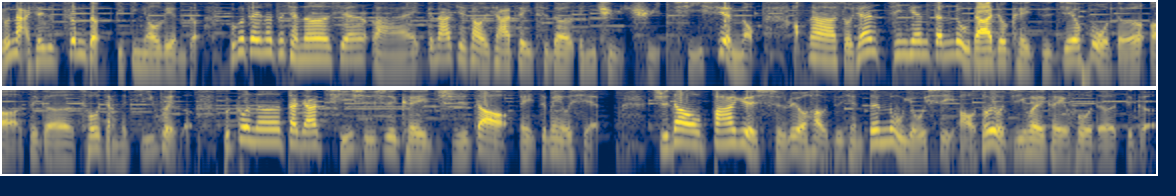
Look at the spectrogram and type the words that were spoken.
有哪些是真的一定要练的。不过在那之前呢，先来跟大家介绍一下这一次的领取取期限哦。好，那首先今天登录，大家就可以直接获得呃这个抽奖的机会了。不过呢，大家其实是可以直到哎这边有写。直到八月十六号之前登录游戏哦，都有机会可以获得这个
